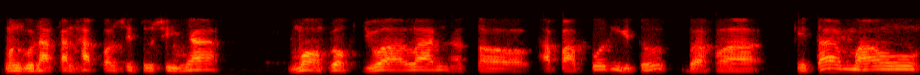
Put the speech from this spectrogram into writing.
menggunakan hak konstitusinya mogok jualan atau apa pun gitu bahwa kita mau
